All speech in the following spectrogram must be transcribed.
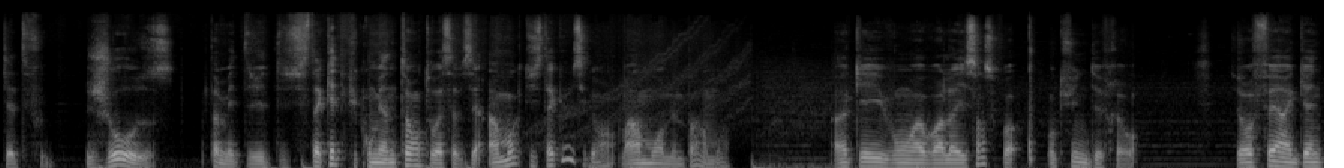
Cat. J'ose. Putain, mais tu stackais depuis combien de temps, toi? Ça faisait un mois que tu stackais c'est comment? Bah, Un mois, même pas un mois. Ok, ils vont avoir la licence ou pas? Aucune idée, frérot. Tu refais un gain de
